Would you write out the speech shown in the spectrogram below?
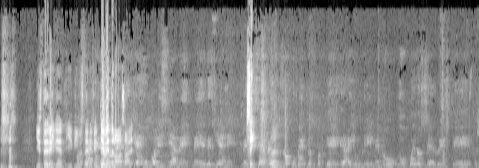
y usted, y usted sea, definitivamente en no va a saber. que un policía me, me detiene, me Sí. dice, a ver tus documentos porque hay un crimen o, o puedo ser este, pues,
